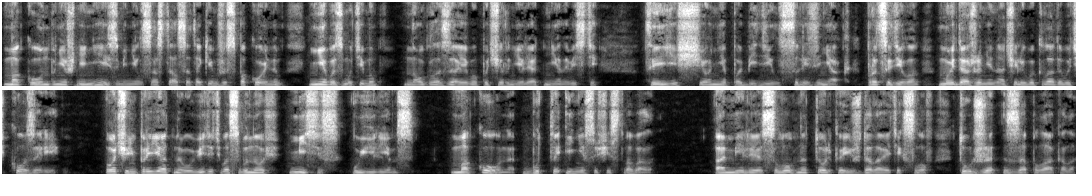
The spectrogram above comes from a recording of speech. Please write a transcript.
Макон внешне не изменился, остался таким же спокойным, невозмутимым, но глаза его почернели от ненависти. «Ты еще не победил, слезняк», — процедил он. «Мы даже не начали выкладывать козыри». «Очень приятно увидеть вас вновь, миссис Уильямс». Макоуна будто и не существовало. Амелия словно только и ждала этих слов, тут же заплакала.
